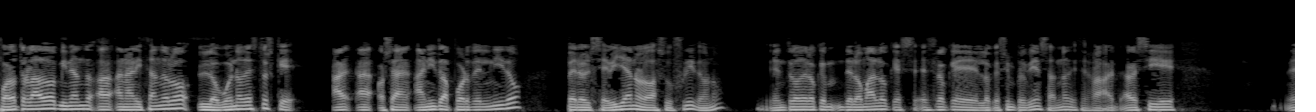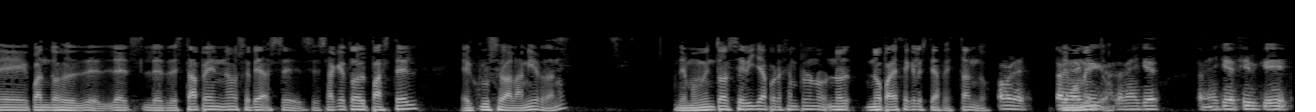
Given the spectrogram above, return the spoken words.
por otro lado mirando analizándolo lo bueno de esto es que o sea, han ido a por del nido, pero el Sevilla no lo ha sufrido, ¿no? Dentro de lo que de lo malo que es, es lo que lo que siempre piensan, ¿no? Dices, ah, a, ver si eh, cuando les, les, destapen, ¿no? Se vea, se, saque todo el pastel, el club se va a la mierda, ¿no? De momento al Sevilla, por ejemplo, no, no, no parece que le esté afectando. Hombre, también, hay que, también, hay que, también hay que decir que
